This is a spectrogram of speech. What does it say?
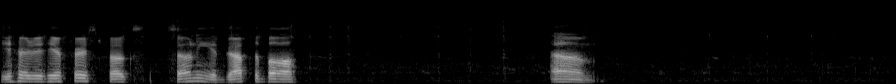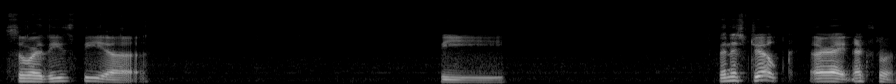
you heard it here first, folks. Sony, you dropped the ball. Um. So are these the uh the finished joke? All right, next one.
